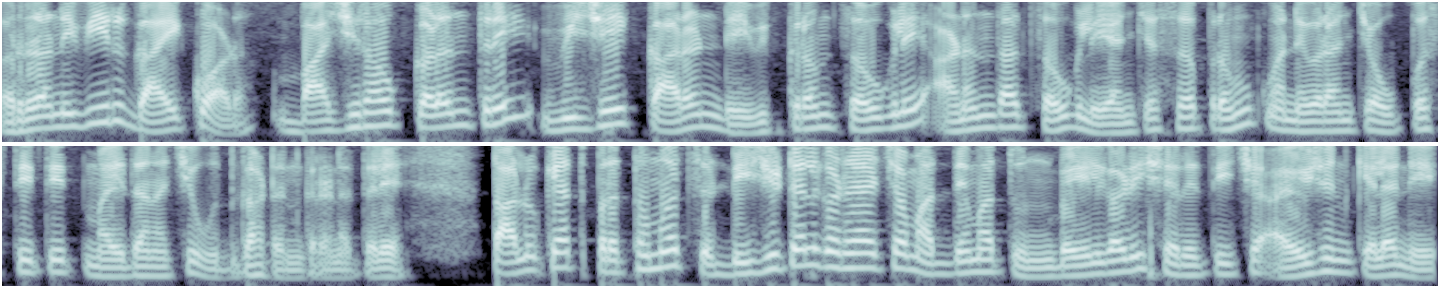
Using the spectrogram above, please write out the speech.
रणवीर गायकवाड बाजीराव कळंत्रे विजय कारंडे विक्रम चौगले आनंदा चौगले यांच्यासह प्रमुख मान्यवरांच्या उपस्थितीत मैदानाचे उद्घाटन करण्यात आले. तालुक्यात प्रथमच डिजिटल घड्याळाच्या माध्यमातून बैलगाडी शर्यतीचे आयोजन केल्याने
